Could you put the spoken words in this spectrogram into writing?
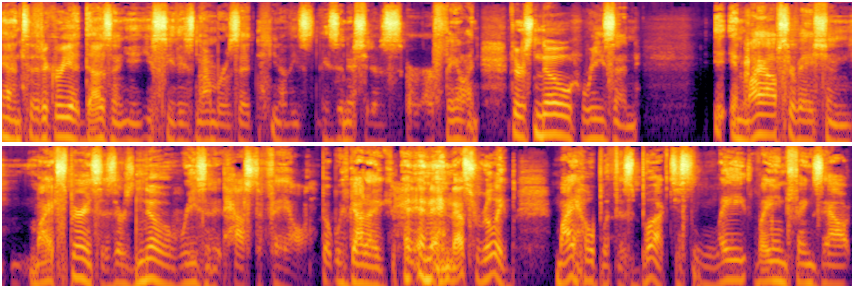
and to the degree it doesn't, you, you see these numbers that you know these these initiatives are, are failing. There's no reason in my observation, my experiences, there's no reason it has to fail. But we've got to, and, and, that's really my hope with this book, just lay, laying things out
